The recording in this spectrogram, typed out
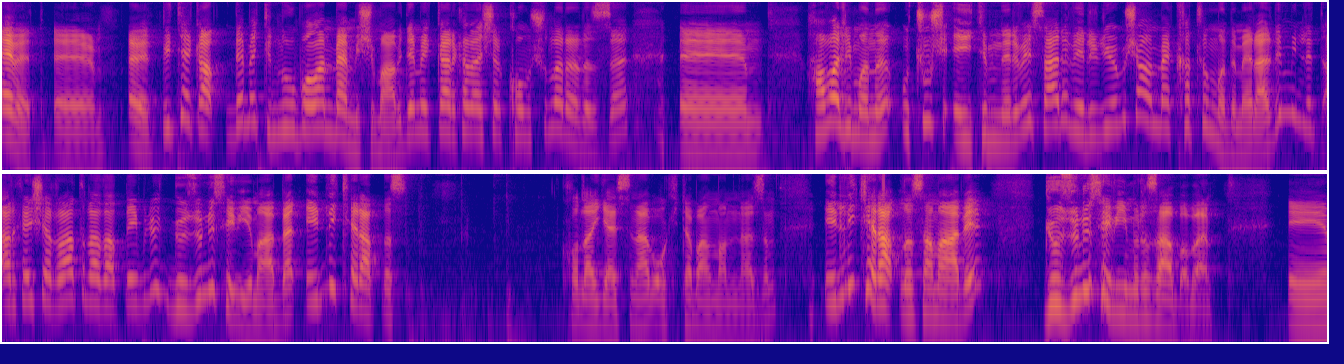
Evet, e, evet bir tek demek ki noob olan benmişim abi. Demek ki arkadaşlar komşular arası e, havalimanı, uçuş eğitimleri vesaire veriliyormuş ama ben katılmadım herhalde. Millet arkadaşlar rahat rahat atlayabiliyor. Gözünü seveyim abi. Ben 50 kere atlasam. Kolay gelsin abi o kitabı almam lazım. 50 kere atlasam abi. Gözünü seveyim Rıza baba. E,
